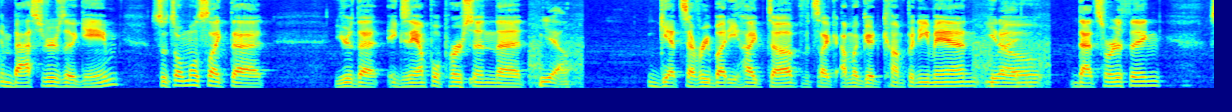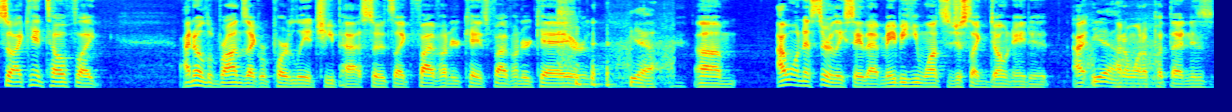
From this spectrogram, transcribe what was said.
ambassadors of the game. So it's almost like that you're that example person that Yeah. gets everybody hyped up. It's like I'm a good company man, you know, that sort of thing. So I can't tell if like I know LeBron's like reportedly a cheap ass, so it's like 500k is 500k or Yeah. um I won't necessarily say that. Maybe he wants to just like donate it. I Yeah. I don't want to put that in his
